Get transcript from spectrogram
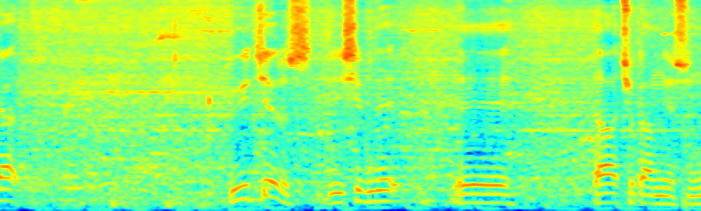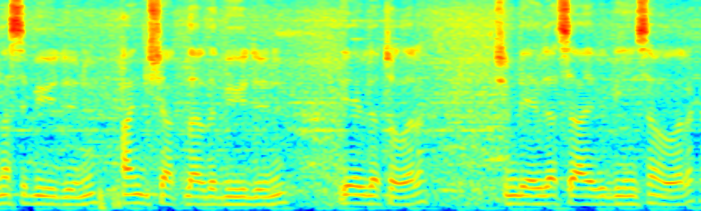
Ya büyütüyoruz. Şimdi e, daha çok anlıyorsun nasıl büyüdüğünü, hangi şartlarda büyüdüğünü bir evlat olarak. Şimdi evlat sahibi bir insan olarak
